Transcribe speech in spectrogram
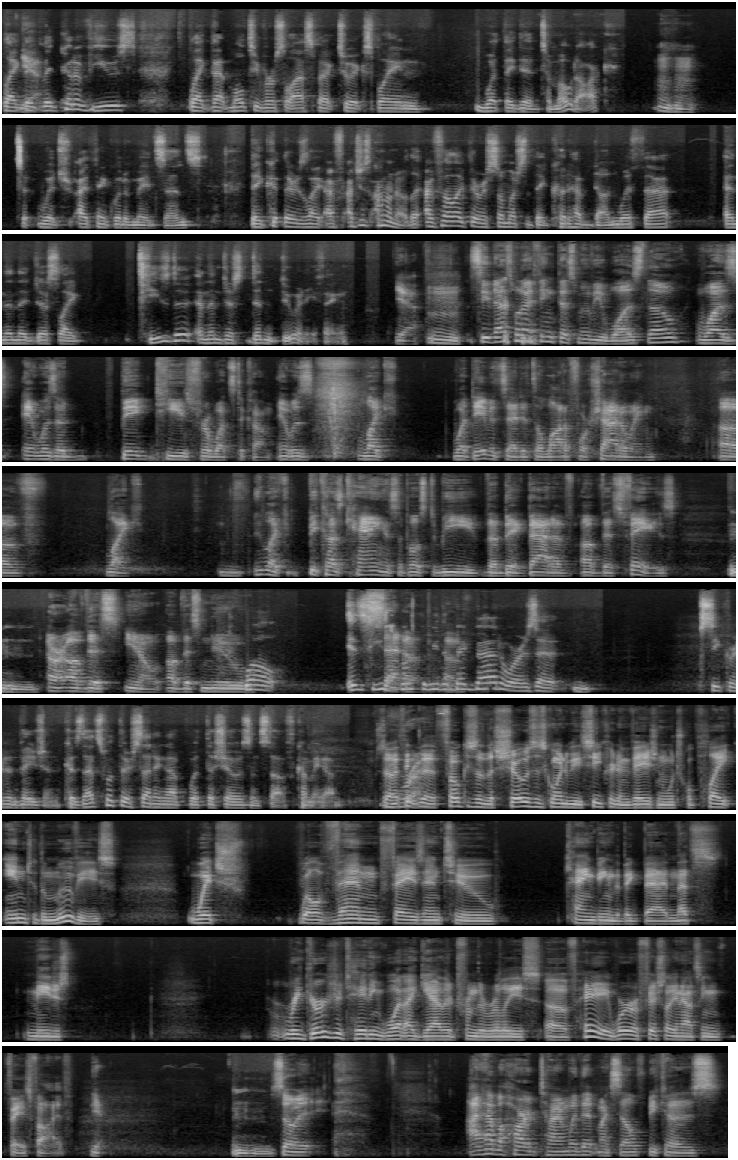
Like Yeah. they, they could have used like that multiversal aspect to explain what they did to MODOK, Mm-hmm. to, which I think would have made sense. They could. There's like I, I just I don't know. Like, I felt like there was so much that they could have done with that, and then they just like teased it and then just didn't do anything. Yeah. See, that's what I think this movie was though, was it was a big tease for what's to come. It was like what David said, it's a lot of foreshadowing of like th- like because Kang is supposed to be the big bad of of this phase mm-hmm. or of this, you know, of this new Well, is he Set supposed to be the of- big bad, or is it Secret Invasion? Because that's what they're setting up with the shows and stuff coming up. So I think Right. the focus of the shows is going to be Secret Invasion, which will play into the movies, which will then phase into Kang being the big bad, and that's me just regurgitating what I gathered from the release of hey, we're officially announcing Phase Five. Yeah. Mm-hmm. So it, I have a hard time with it myself because,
